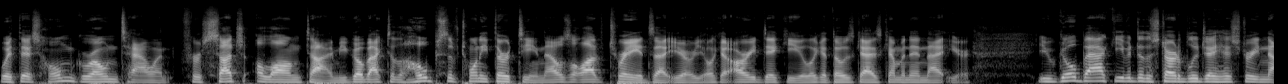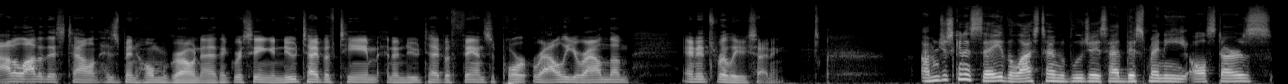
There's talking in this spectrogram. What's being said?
with this homegrown talent for such a long time. You go back to the hopes of 2013. That was a lot of trades that year. You look at R.A. Dickey, you look at those guys coming in that year. You go back even to the start of Blue Jay history, not a lot of this talent has been homegrown. And I think we're seeing a new type of team and a new type of fan support rally around them. And it's really exciting. I'm just gonna say the last time the Blue Jays had this many All Stars,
